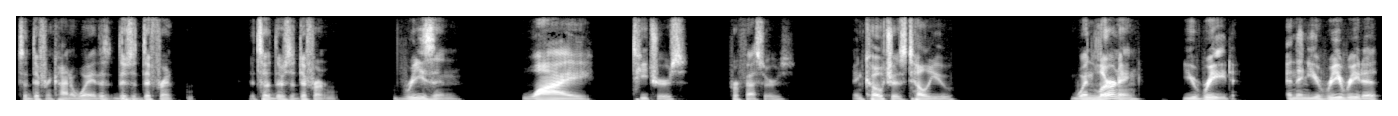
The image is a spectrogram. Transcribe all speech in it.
it's a different kind of way. There's, there's a different it's a there's a different reason why teachers, professors, and coaches tell you when learning, you read and then you reread it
